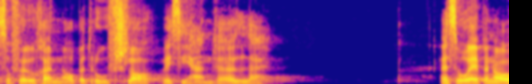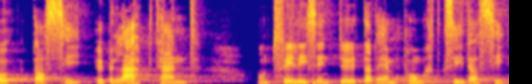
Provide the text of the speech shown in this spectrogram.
so viel können oben draufschlagen, wie sie haben wollen. So eben auch, dass sie überlebt haben. Und viele sind dort an dem Punkt gewesen, dass sie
